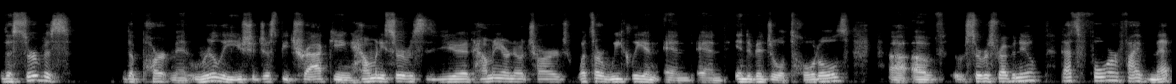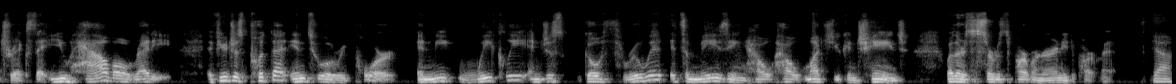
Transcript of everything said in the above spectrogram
the service department really you should just be tracking how many services you did how many are no charge what's our weekly and and and individual totals uh, of service revenue that's four or five metrics that you have already if you just put that into a report and meet weekly and just go through it it's amazing how how much you can change whether it's a service department or any department yeah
